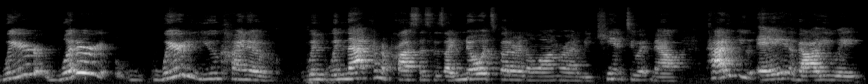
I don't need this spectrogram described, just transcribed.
where, what are, where do you kind of, when, when that kind of process is, I know it's better in the long run, we can't do it now. How do you A, evaluate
